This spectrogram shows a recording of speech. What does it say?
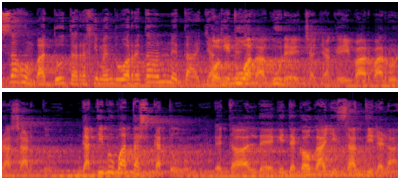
ezagun bat dut erregimendu horretan, eta jakin... Kontua da gure etxaiak eibar barrura sartu. Gatibu bat askatu, eta alde egiteko gai izan direla.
